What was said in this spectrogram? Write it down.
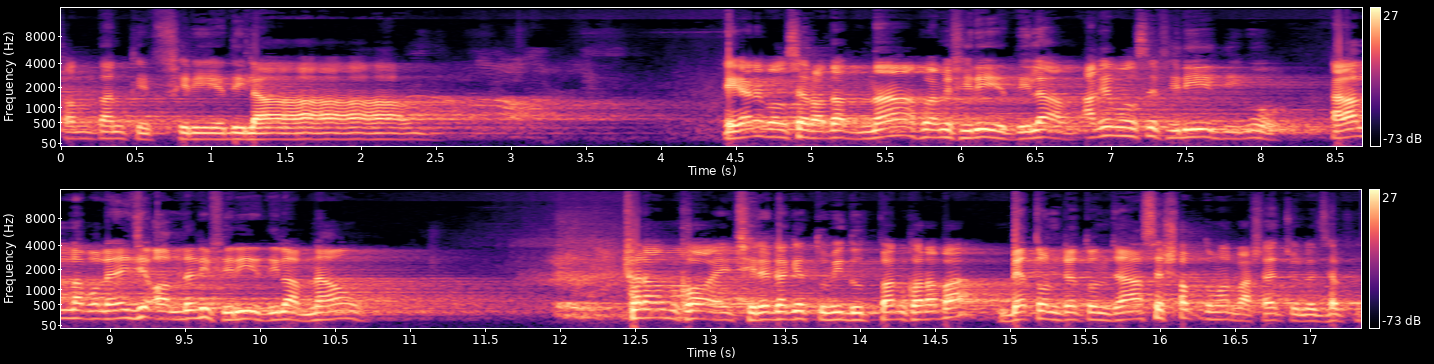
সন্তানকে ফিরিয়ে দিলাম। এখানে বলছে, রদাদ না আমি ফিরিয়ে দিলাম। আগে বলছে, ফিরিয়ে দিব। আর আল্লাহ বলে, এই যে অলরেডি ফিরিয়ে দিলাম, নাও। ফেরাউন কয়, ছেলেটাকে তুমি দুধ পান করাবা, বেতন টেতন যা আছে সব তোমার বাসায় চলে যাবে।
